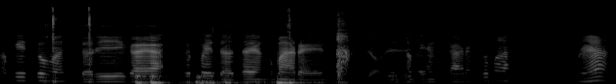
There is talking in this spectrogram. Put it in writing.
Tapi itu mas dari kayak survei data yang kemarin Yo, ya, sampai yang sekarang tuh malah sebenarnya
